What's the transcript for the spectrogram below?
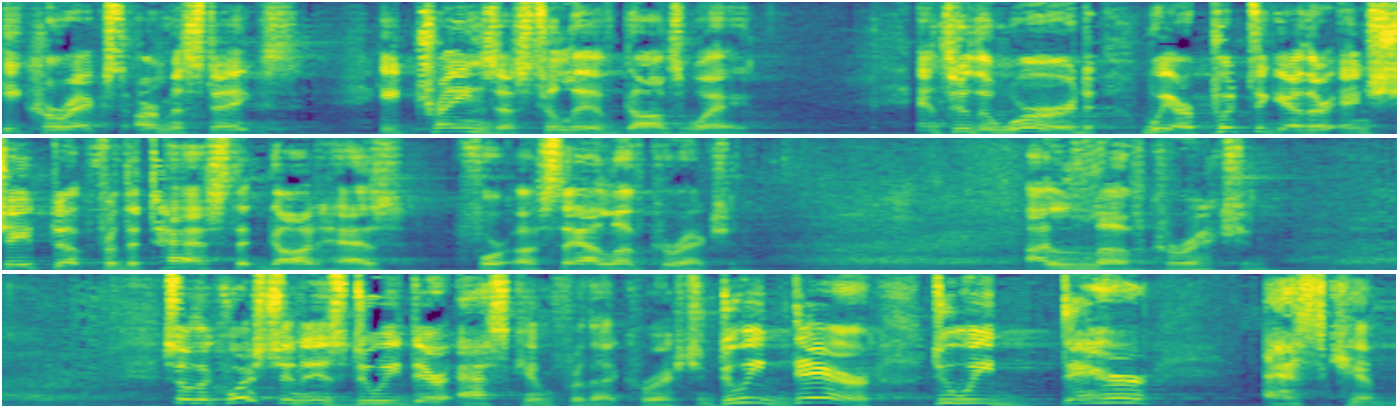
He corrects our mistakes. He trains us to live God's way. And through the Word, we are put together and shaped up for the task that God has for us. Say, I love correction. I love correction. So the question is do we dare ask Him for that correction? Do we dare? Do we dare ask Him?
